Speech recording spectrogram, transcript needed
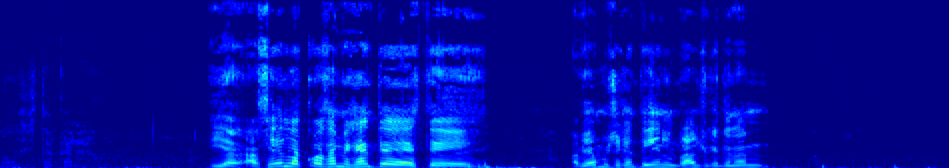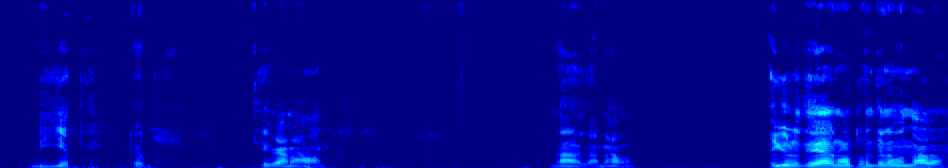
No, sí está carajo. Y así es la cosa, mi gente. Este, había mucha gente ahí en el rancho que tenían billete, pero pues, ¿qué ganaban? Nada ganaban. Ellos lo tenían, nosotros no tenemos nada.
